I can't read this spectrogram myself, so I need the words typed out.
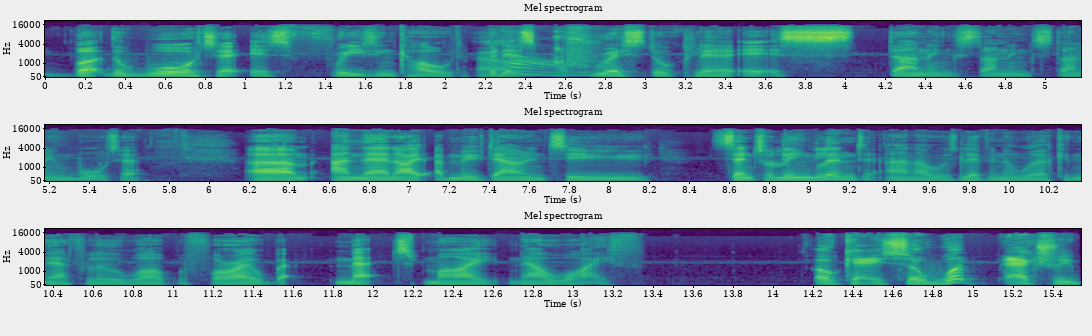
but the water is freezing cold. But it's crystal clear. It is stunning, stunning, stunning water. Um, and then I, I moved down into central England, and I was living and working there for a little while before I met my now wife. Okay, so what actually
